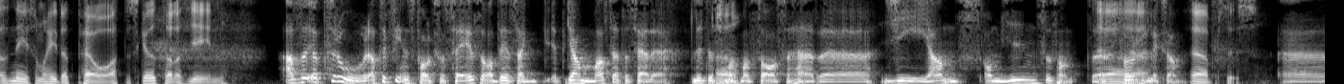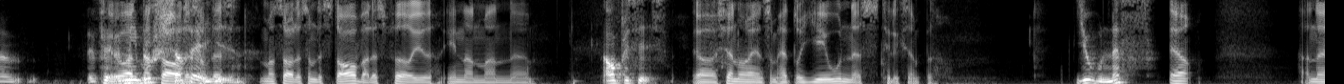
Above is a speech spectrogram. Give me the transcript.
eh, ni som har hittat på att det ska uttalas gin. Alltså jag tror att det finns folk som säger så, att det är så ett gammalt sätt att säga det. Lite som Ja. att man sa så här uh, geans om jeans och sånt uh, Ja, förr ja. liksom. Ja, precis. Eh, för Jo, min brorsa säger som det, gin. man sa det som det stavades för ju innan man eh, Ja, precis. Jag känner en som heter Jones till exempel Jones. Ja Han eh,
